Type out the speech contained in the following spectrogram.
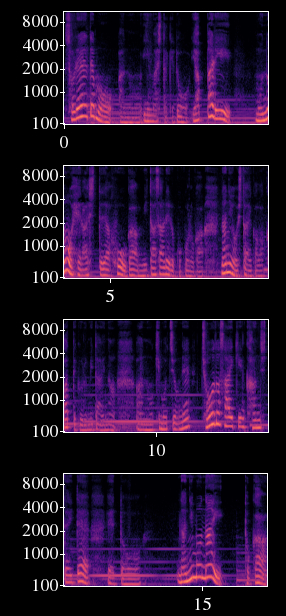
それでもあの言いましたけどやっぱり物を減らした方が満たされる心が何をしたいか分かってくるみたいなあの気持ちをねちょうど最近感じていて、えーと、何もないとか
